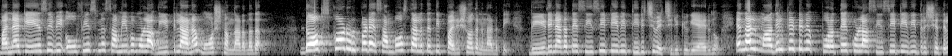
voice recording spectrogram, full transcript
Manna K S ഓഫീസിന് സമീപമുള്ള വീട്ടിലാണ് മോഷണം നടന്നത്. ഡോഗ് സ്ക്വാഡ് ഉൾപ്പെടെ സംഭവ സ്ഥലത്തെത്തി പരിശോധന നടത്തി. വീടിനകത്തെ സി സി ടി വി തിരിച്ചു വെച്ചിരിക്കുകയായിരുന്നു. എന്നാൽ മതിൽക്കെട്ടിന് പുറത്തേക്കുള്ള സി സി ടി വി ദൃശ്യത്തിൽ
